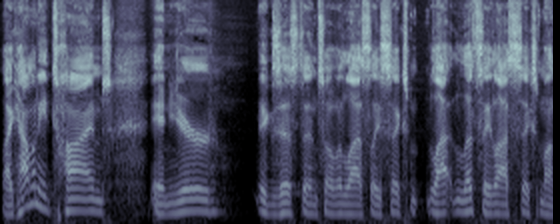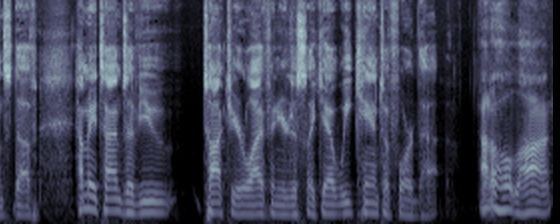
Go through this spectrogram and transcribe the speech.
Like, how many times in your existence over the last like six, let's say last six months, Duff, how many times have you talked to your wife and you're just like, yeah, we can't afford that? Not a whole lot.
